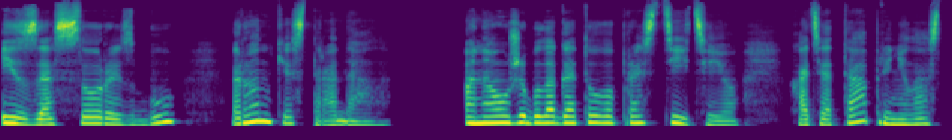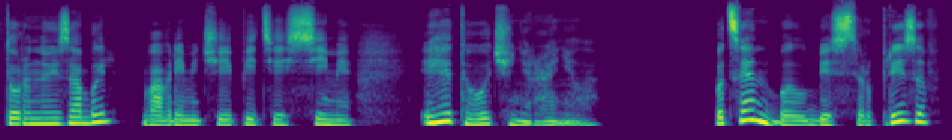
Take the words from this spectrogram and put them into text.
Из-за ссоры с Бу Ронки страдала. Она уже была готова простить ее, хотя та приняла сторону Изабель во время чаепития с Сими и это очень ранило. Пациент был без сюрпризов,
